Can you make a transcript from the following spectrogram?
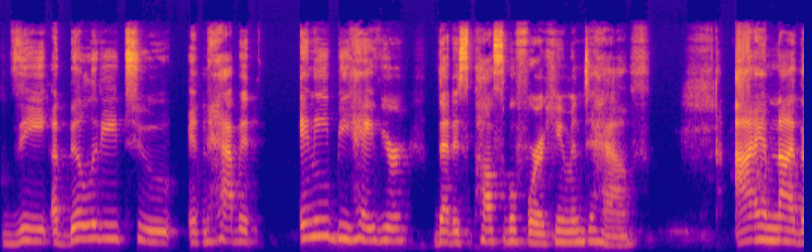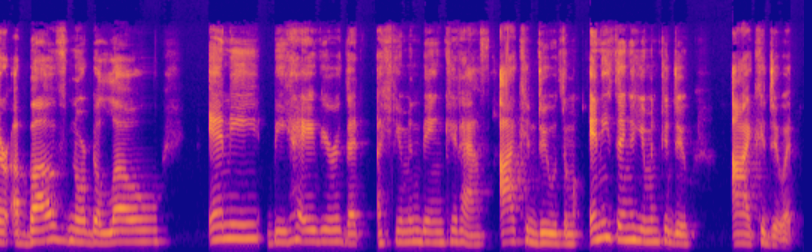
the ability to inhabit any behavior that is possible for a human to have. I am neither above nor below any behavior that a human being could have. I can do them anything a human can do. I could do it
